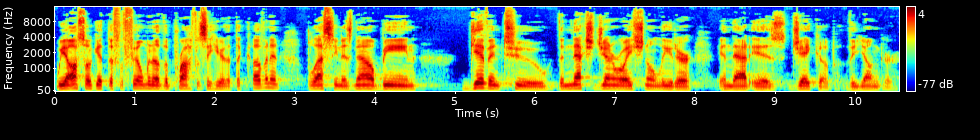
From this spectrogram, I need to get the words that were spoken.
we also get the fulfillment of the prophecy here that the covenant blessing is now being given to the next generational leader, and that is Jacob, the younger,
